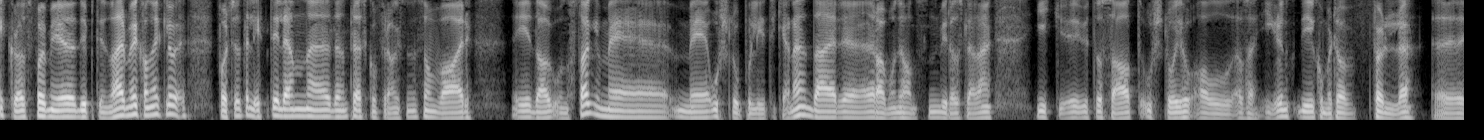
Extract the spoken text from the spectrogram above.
vikle oss for mye dypt inn det her, men vi kan egentlig fortsette litt til den, den pressekonferansen som var i dag onsdag med, med Oslo-politikerne, der eh, Raymond Johansen, byrådslederen, gikk ut og sa at Oslo i all, altså, i grunn, de kommer til å følge eh,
